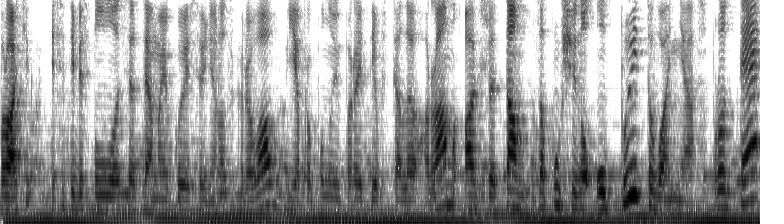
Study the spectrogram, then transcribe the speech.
Братік, якщо тобі сподобалася тема, яку я сьогодні розкривав, я пропоную перейти в Телеграм, адже там запущено опитування про те,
